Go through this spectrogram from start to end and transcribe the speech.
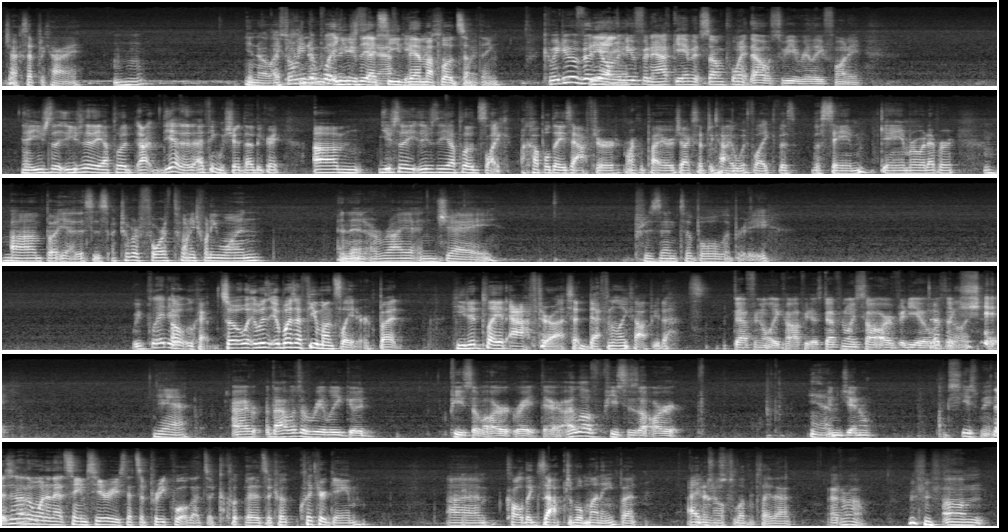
Jacksepticeye. Mm-hmm. You know, like you know, usually I see them upload something. Can we do a video yeah, on the yeah. new FNAF game at some point? That would be really funny. Yeah, usually usually they upload. Uh, yeah, I think we should. That'd be great. Um, usually usually uploads like a couple days after Markiplier or Jacksepticeye mm-hmm. with like the the same game or whatever. Mm-hmm. Um, but yeah, this is October fourth, twenty twenty one, and then Ariah and Jay. Presentable Liberty. We played it. Oh, okay. So it was it was a few months later, but he did play it after us and definitely copied us. Definitely copied us. Definitely saw our video definitely. and was like, shit. Yeah. I that was a really good piece of art right there. I love pieces of art. Yeah. In general. Excuse me. There's another one in that same series that's a prequel. That's a cl- that's a cl- clicker game, um, called Exoptable Money. But I don't know if we'll ever play that. I don't know. um,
